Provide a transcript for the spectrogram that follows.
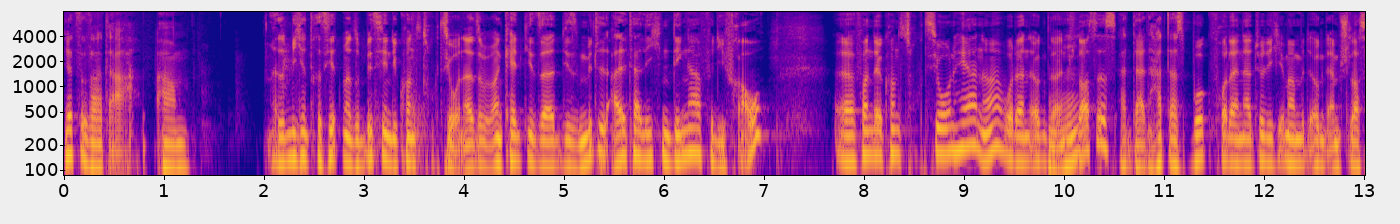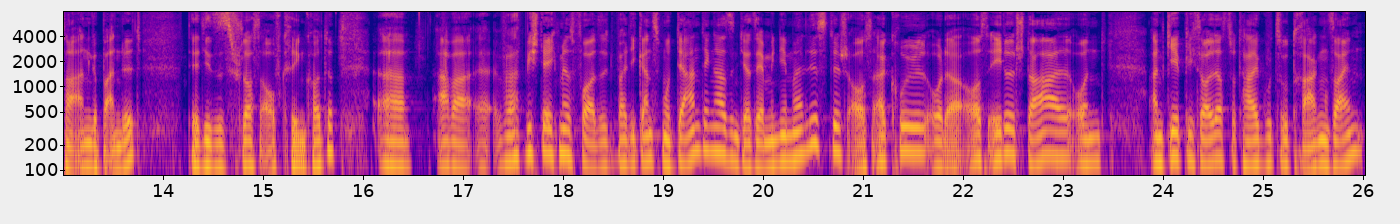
Jetzt ist er da. Ähm, also mich interessiert mal so ein bisschen die Konstruktion. Also man kennt diese, diese mittelalterlichen Dinger für die Frau. Äh, von der Konstruktion her, ne, wo dann irgendein Mhm. Schloss ist. Dann hat das Burgfräulein natürlich immer mit irgendeinem Schlosser angebandelt, der dieses Schloss aufkriegen konnte. Äh, aber äh, wie stelle ich mir das vor? Also, weil die ganz modernen Dinger sind ja sehr minimalistisch, aus Acryl oder aus Edelstahl und angeblich soll das total gut zu tragen sein.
